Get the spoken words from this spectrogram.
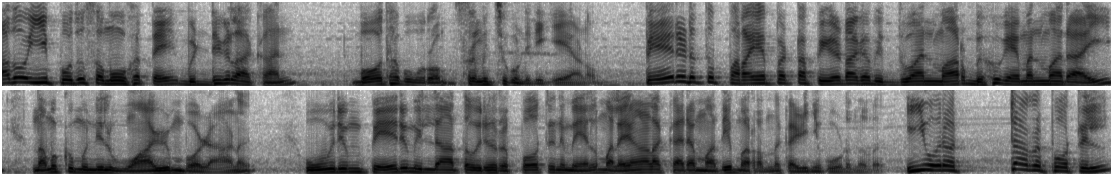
അതോ ഈ പൊതുസമൂഹത്തെ വിഡ്ഢികളാക്കാൻ ബോധപൂർവം ശ്രമിച്ചുകൊണ്ടിരിക്കുകയാണോ? പേരെടുത്ത് പറയപ്പെട്ട പീഡക വിദ്വാൻമാർ ബഹുകേമന്മാരായി നമുക്ക് മുന്നിൽ വാഴുമ്പോഴാണ് ഊരും പേരുമില്ലാത്ത ഒരു റിപ്പോർട്ടിന് മേൽ മലയാളക്കര മതിമറന്ന് കഴിഞ്ഞുകൂടുന്നത്. ഈ ഒരൊറ്റ റിപ്പോർട്ടിൽ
